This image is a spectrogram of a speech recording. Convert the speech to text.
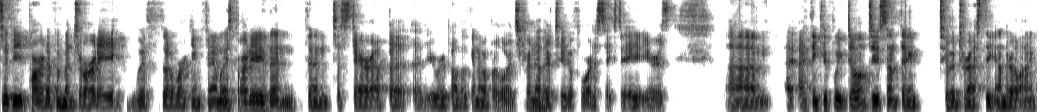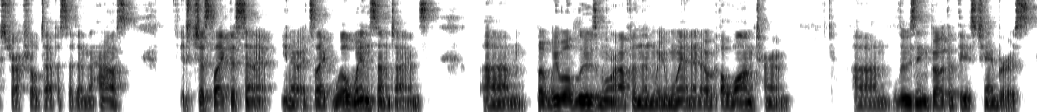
to be part of a majority with the Working Families Party than than to stare up at, at your Republican overlords for another two to four to six to eight years? Um, I, I, think if we don't do something to address the underlying structural deficit in the House, it's just like the Senate. You know, it's like we'll win sometimes, um, but we will lose more often than we win, and over the long term, um, losing both of these chambers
